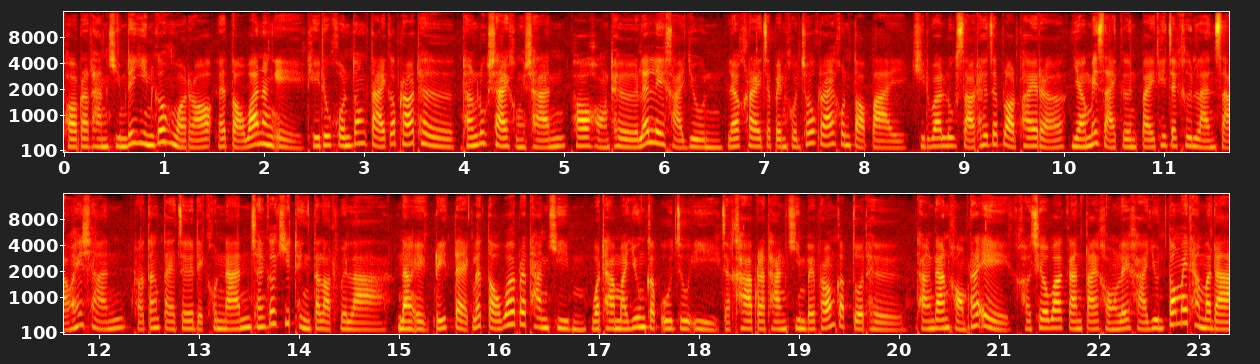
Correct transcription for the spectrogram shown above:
พอประธานคิมได้ยินก็หัวเราะ และต่อว่านางเอกที่ทุกคนต้องตายก็เพราะเธอ ทั้งลูกชายของฉันพ่อของเธอและเลขายุน แล้วใครจะเป็นคนโชคร้ายคนต่อไป คิดว่าลูกสาวเธอจะปลอดภัยเหรอยังไม่สายเกินไปที่จะคืนหลานสาวให้ฉันเพราะตั้งแต่เจอเด็กคนนั้นฉันก็คิดถึงตลอดเวลานางเอกปรีแตกและต่อว่าประธานคิมว่าถ้ามายุ่งกับอูจูอีกจะฆ่าประธานคิมไปพร้อมกับตัวเธอ ทางด้านของพระเอก เขาเชื่อว่าการตายของเลขายุนต้องไม่ธรรมดา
